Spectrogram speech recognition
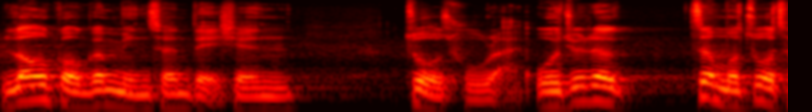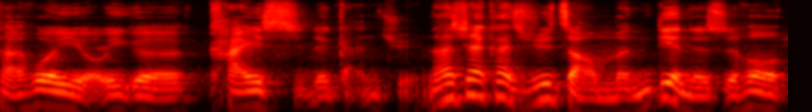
，logo 跟名称得先。做出来，我觉得这么做才会有一个开始的感觉。那现在开始去找门店的时候，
